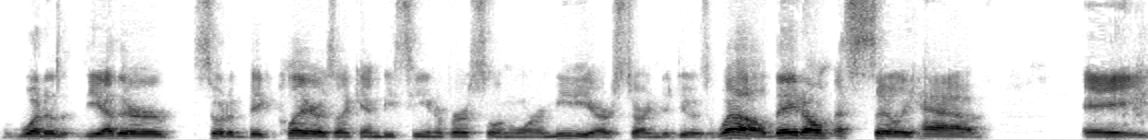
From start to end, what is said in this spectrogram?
what the other sort of big players like NBC Universal and Warner Media are starting to do as well. They don't necessarily have a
